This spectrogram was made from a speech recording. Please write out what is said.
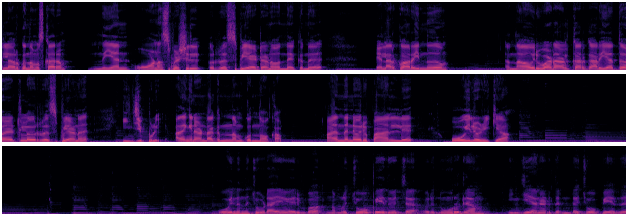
എല്ലാവർക്കും നമസ്കാരം. ഇന്ന് ഞാൻ ഓണം സ്പെഷ്യൽ ഒരു റെസിപ്പി ആയിട്ടാണ് വന്നേക്കുന്നത്. എല്ലാവർക്കും അറിയുന്നതും എന്നാൽ ഒരുപാട് ആൾക്കാർക്ക് അറിയാത്തതായിട്ടുള്ള ഒരു റെസിപ്പിയാണ് ഇഞ്ചിപ്പുളി. അതെങ്ങനെ ഉണ്ടാക്കുന്നത് നമുക്കൊന്ന് നോക്കാം. ആദ്യം തന്നെ ഒരു പാനിൽ ഓയിൽ ഒഴിക്കുക. ഓയിലൊന്ന് ചൂടായി വരുമ്പോൾ നമ്മൾ ചോപ്പ് ചെയ്ത് വെച്ച ഒരു നൂറ് ഗ്രാം ഇഞ്ചി ഞാൻ എടുത്തിട്ടുണ്ട് ചോപ്പ് ചെയ്ത്.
